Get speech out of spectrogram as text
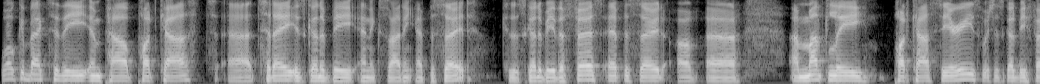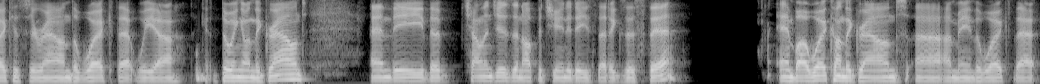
Welcome back to the Empowa podcast. Uh, today is going to be an exciting episode because it's going to be the first episode of a, a monthly podcast series, which is going to be focused around the work that we are doing on the ground and the the challenges and opportunities that exist there. And by work on the ground, uh, I mean the work that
